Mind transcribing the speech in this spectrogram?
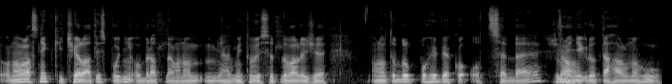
ono vlastně kyčel a ty spodní obratle, ono, jak mi to vysvětlovali, že ono to byl pohyb jako od sebe, že no. mi někdo tahal nohu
